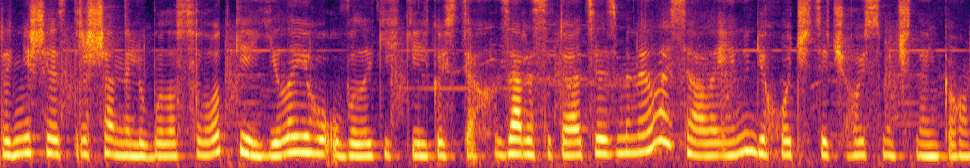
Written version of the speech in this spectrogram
Раніше я страшенно любила солодке і їла його у великих кількостях. Зараз ситуація змінилася, але іноді хочеться чогось смачненького.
